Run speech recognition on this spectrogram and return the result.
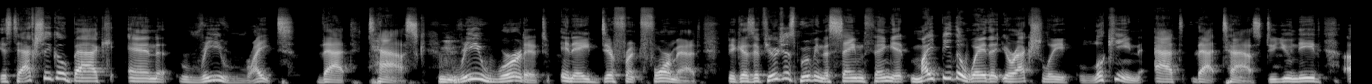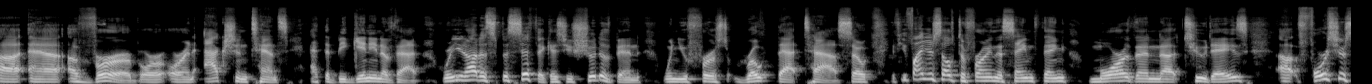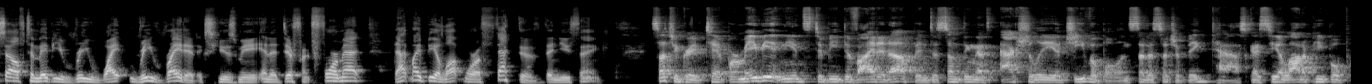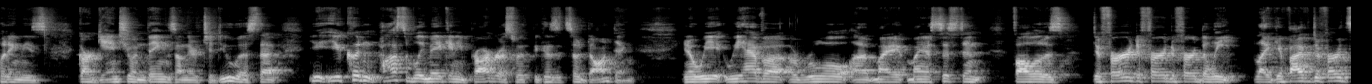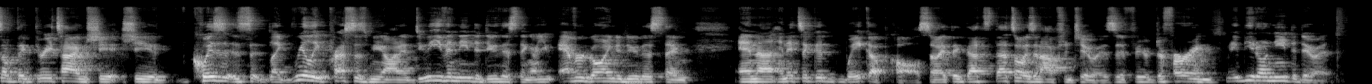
is to actually go back and rewrite that task, hmm. reword it in a different format. Because if you're just moving the same thing, it might be the way that you're actually looking at that task. Do you need uh, a, a, verb or, or an action tense at the beginning of that? Were you not as specific as you should have been when you first wrote that task? So if you find yourself deferring the same thing more than uh, two days, uh, force yourself to maybe rewrite, rewrite it, excuse me, in a different format that might be a lot more effective than you think. Such a great tip. Or maybe it needs to be divided up into something that's actually achievable instead of such a big task. I see a lot of people putting these gargantuan things on their to do list that you, you couldn't possibly make any progress with because it's so daunting. You know, we, we have a, a rule, uh, my, my assistant follows defer, defer, defer, delete. Like if I've deferred something three times, she, she quizzes like really presses me on it. Do you even need to do this thing? Are you ever going to do this thing? And uh, and it's a good wake up call. So I think that's that's always an option too. Is if you're deferring, maybe you don't need to do it.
